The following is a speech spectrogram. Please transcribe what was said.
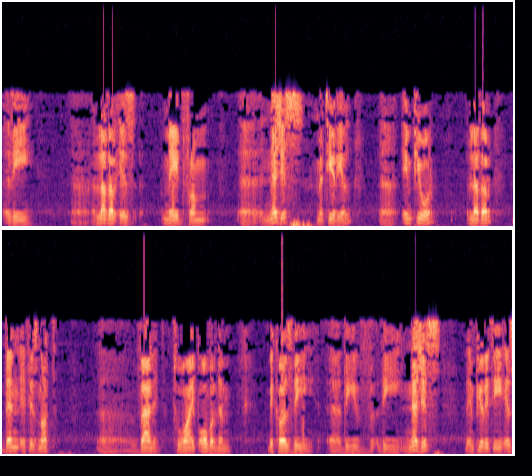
the uh, leather is made from uh, najis material, uh, impure leather, then it is not valid to wipe over them because the uh, the the najis, the impurity is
